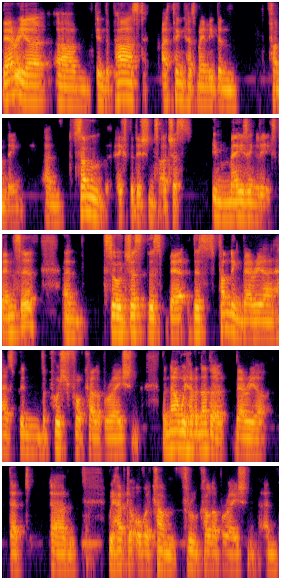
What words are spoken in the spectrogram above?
barrier um, in the past, I think, has mainly been funding. And some expeditions are just amazingly expensive. And so just this, this funding barrier has been the push for collaboration. But now we have another barrier that um, we have to overcome through collaboration. And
